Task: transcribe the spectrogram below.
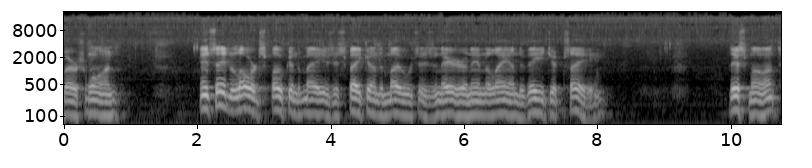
verse 1. And said the Lord spoke unto me as he spake unto Moses and Aaron in the land of Egypt, saying, This month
